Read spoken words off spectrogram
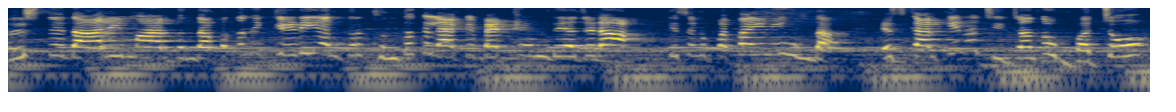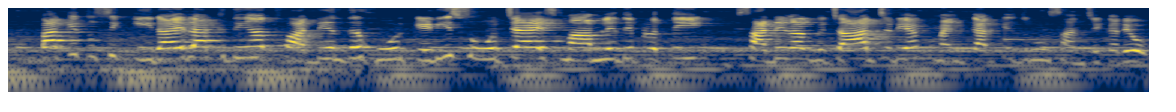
ਰਿਸ਼ਤੇਦਾਰ ਹੀ ਮਾਰ ਦਿੰਦਾ। ਪਤਾ ਨਹੀਂ ਕਿਹੜੀ ਅੰਦਰ ਖੁੰਦਕ ਲੈ ਕੇ ਬੈਠੇ ਹੁੰਦੇ ਆ ਜਿਹੜਾ ਕਿਸੇ ਨੂੰ ਪਤਾ ਹੀ ਨਹੀਂ ਹੁੰਦਾ। ਇਸ ਕਰਕੇ ਨਾ ਚੀਜ਼ਾਂ ਤੋਂ ਬਚੋ। ਬਾਕੀ ਤੁਸੀਂ ਕੀ ਰਾਏ ਰੱਖਦੇ ਆ? ਤੁਹਾਡੇ ਅੰਦਰ ਹੋਰ ਕਿਹੜੀ ਸੋਚ ਹੈ ਇਸ ਮਾਮਲੇ ਦੇ ਪ੍ਰਤੀ? ਸਾਡੇ ਨਾਲ ਵਿਚਾਰ ਜਿਹੜੇ ਆ ਕਮੈਂਟ ਕਰਕੇ ਜ਼ਰੂਰ ਸਾਂਝੇ ਕਰਿਓ।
